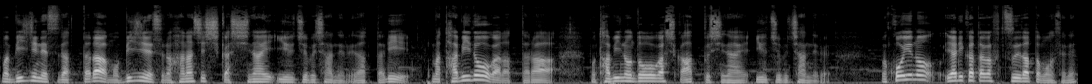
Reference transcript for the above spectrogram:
まあ、ビジネスだったらもうビジネスの話しかしない YouTube チャンネルだったり、まあ、旅動画だったらもう旅の動画しかアップしない YouTube チャンネル、まあ、こういうのやり方が普通だと思うんですよね。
